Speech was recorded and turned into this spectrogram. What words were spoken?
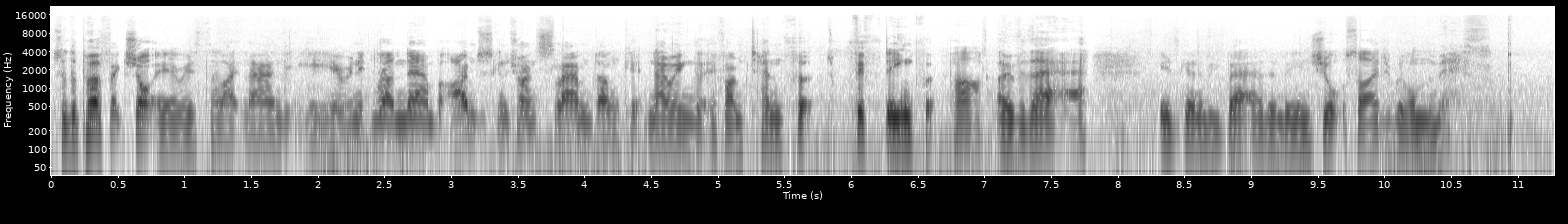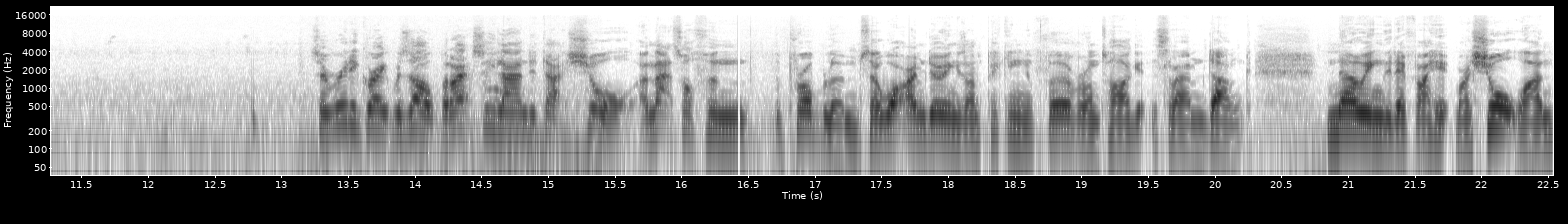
So the perfect shot here is to like land it here and it run down, but I'm just going to try and slam dunk it, knowing that if I'm 10 foot, 15 foot past over there, is going to be better than being short-sided with on the miss. So really great result, but I actually landed that short, and that's often the problem. So what I'm doing is I'm picking a further on target the slam dunk, knowing that if I hit my short one,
